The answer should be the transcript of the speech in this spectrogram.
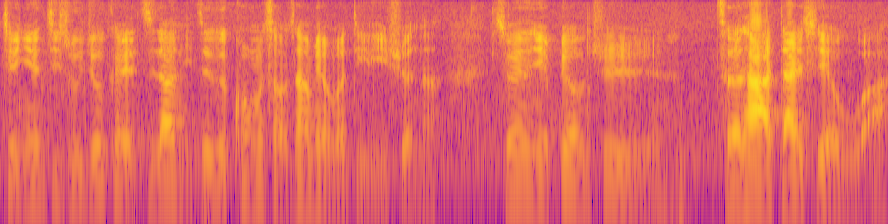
检验技术就可以知道你这个 chromosome 上面有没有 deletion 啊，所以你也不用去测它的代谢物啊。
